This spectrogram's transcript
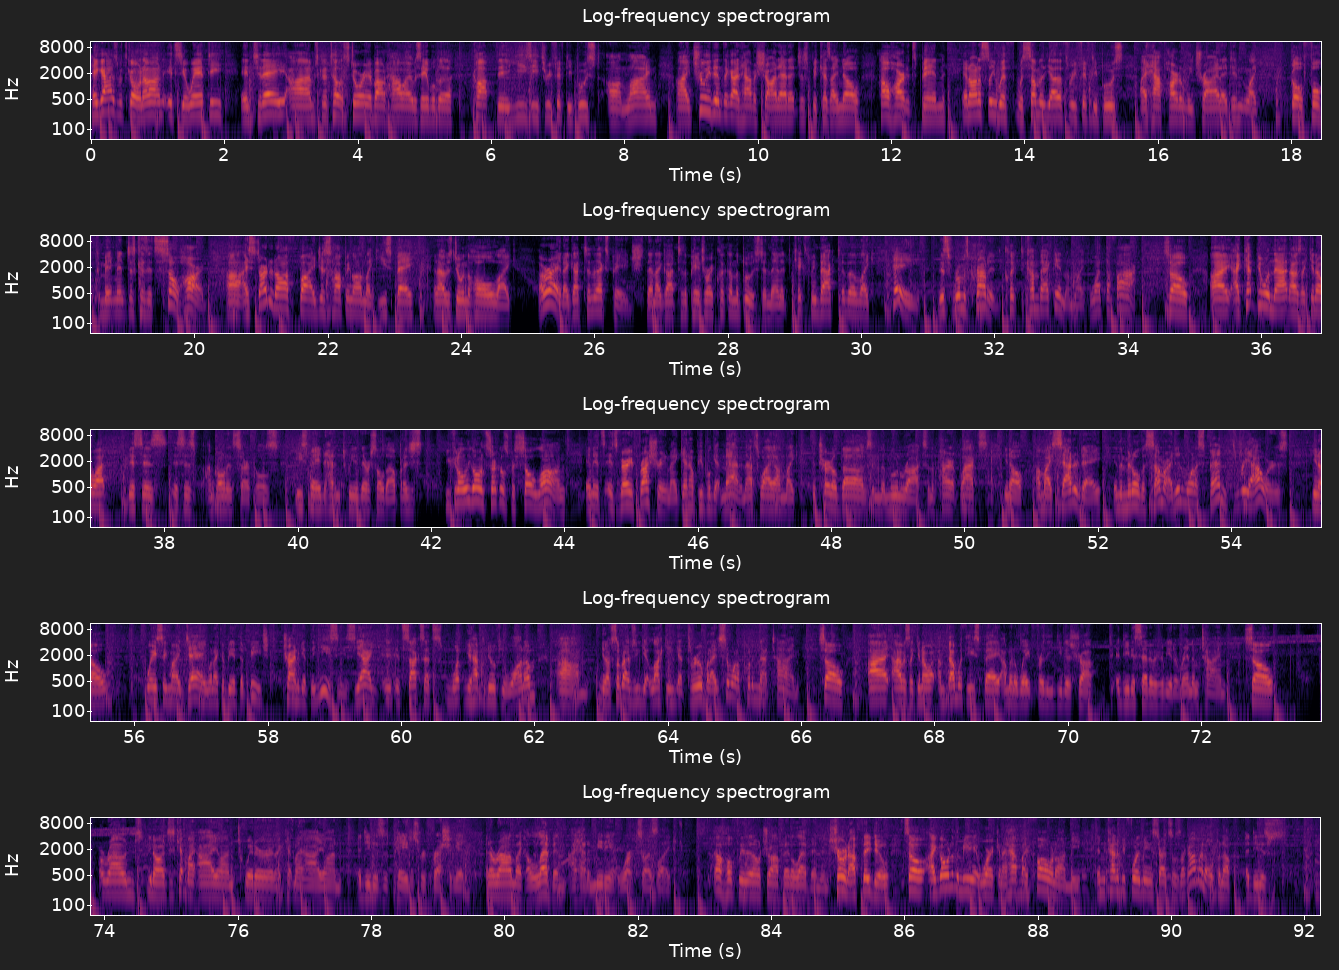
Hey guys, what's going on? It's YoAnty, and today uh, I'm just going to tell a story about how I was able to cop the Yeezy 350 Boost online. I truly didn't think I'd have a shot at it just because I know how hard it's been. And honestly, with, with some of the other 350 Boosts, I half-heartedly tried. I didn't like go full commitment just because it's so hard. Uh, I started off by just hopping on like Eastbay, and I was doing the whole like all right, I got to the next page. Then I got to the page where I click on the boost, and then it kicks me back to the like, hey, this room is crowded. Click to come back in. I'm like, what the fuck? So I, I kept doing that, and I was like, you know what? This is this is I'm going in circles. Eastbay had them tweeted they were sold out, but I just you can only go in circles for so long, and it's it's very frustrating. I get how people get mad, and that's why on like the Turtle Doves and the Moon Rocks and the Pirate Blacks, you know, on my Saturday in the middle of the summer, I didn't want to spend three hours you know, wasting my day when I could be at the beach trying to get the Yeezys. Yeah, it, it sucks. That's what you have to do if you want them. Um, you know, sometimes you get lucky and get through, but I just didn't want to put in that time. So I, I was like, you know what? I'm done with Eastbay. I'm going to wait for the Adidas drop. Adidas said it was going to be at a random time. So around, you know, I just kept my eye on Twitter and I kept my eye on Adidas' page, just refreshing it. And around like 11, I had a meeting at work. So I was like, oh, hopefully they don't drop at 11. And sure enough, they do. So I go into the meeting at work and I have my phone on me. And kind of before the meeting starts, I was like, I'm going to open up Adidas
